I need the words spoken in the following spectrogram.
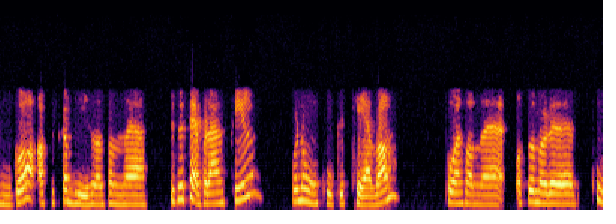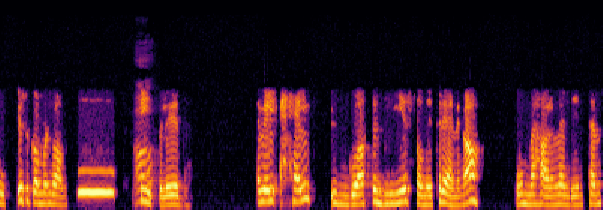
unngå at det skal bli sånn, sånn eh, Hvis du ser for deg en film hvor noen koker tevann på en sånn eh, Og så når det koker, så kommer det sånn pip, Ja. pipelyd. Jeg vil helst unngå at det blir sånn i treninga om jeg har en veldig intens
